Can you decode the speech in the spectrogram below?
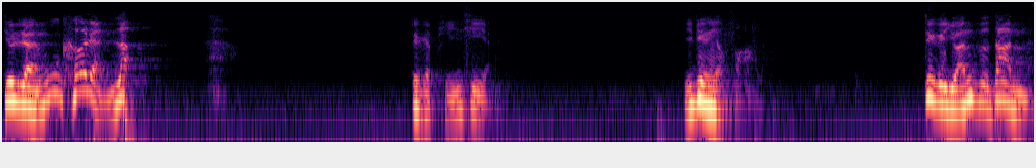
就忍无可忍了。这个脾气呀、一定要发了。这个原子弹呢，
